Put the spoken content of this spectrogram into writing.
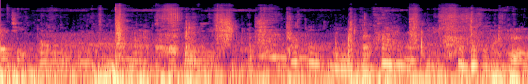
คนใกล้ชิดของมาปาราตี ก็เป็นผ้านะ อืม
